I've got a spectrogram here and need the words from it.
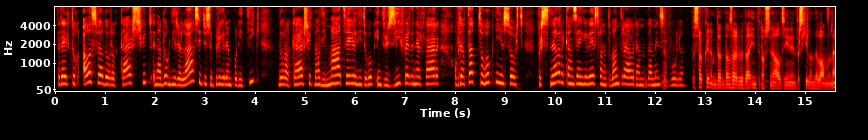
dat eigenlijk toch alles wel door elkaar schudt. En dat ook die relatie tussen burger en politiek door elkaar schudt. Met al die maatregelen die toch ook intrusief werden ervaren. Of dat dat toch ook niet een soort versneller kan zijn geweest van het wantrouwen dat, dat mensen voelen. Dat zou kunnen, dan, dan zouden we dat internationaal zien in verschillende landen. Hè?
